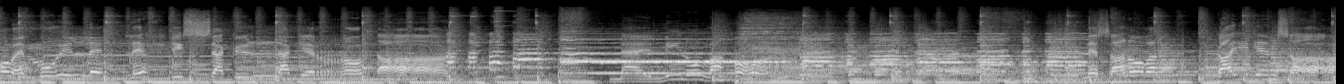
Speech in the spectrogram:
Ole muille, lehtissä kyllä kerrotaan. Näin minulla on. Ne sanovat kaiken saa.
